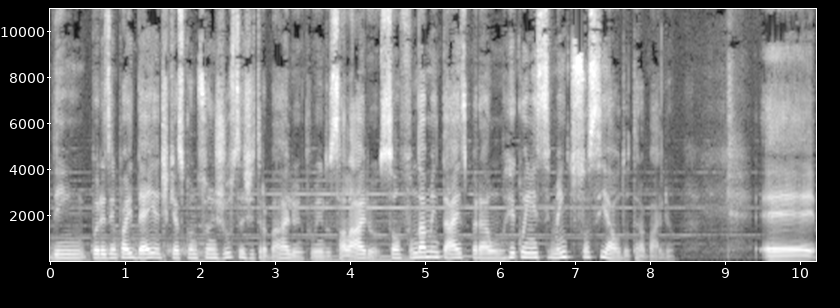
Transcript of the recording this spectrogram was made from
de, por exemplo, a ideia de que as condições justas de trabalho, incluindo o salário, são fundamentais para um reconhecimento social do trabalho. É,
